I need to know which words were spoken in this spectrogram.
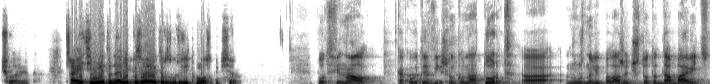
человека. А эти методы, они позволяют разгрузить мозг, и все. Под финал какую-то вишенку на торт а, нужно ли положить, что-то добавить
